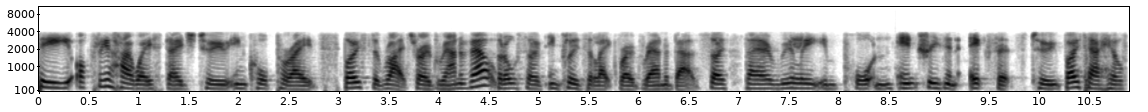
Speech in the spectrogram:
The Oxley Highway Stage 2 incorporates both the Wrights Road roundabout but also includes the Lake Road roundabout. So they are really important entries and exits to both our health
